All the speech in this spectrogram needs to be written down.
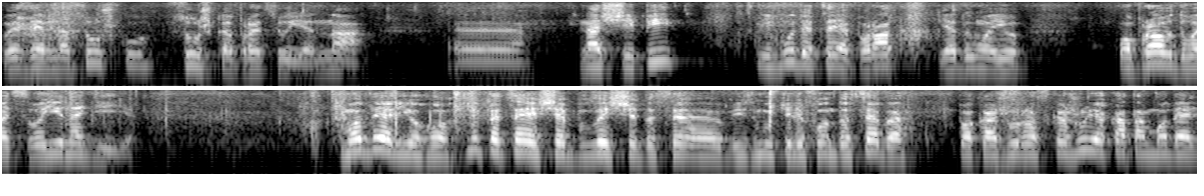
веземо на сушку. Сушка працює на, е, на щепі, і буде цей апарат, я думаю, оправдувати свої надії. Модель його, ну то це я ще ближче до себе, візьму телефон до себе, покажу, розкажу, яка там модель.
